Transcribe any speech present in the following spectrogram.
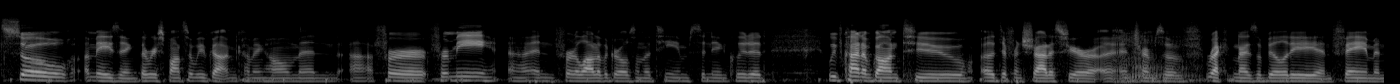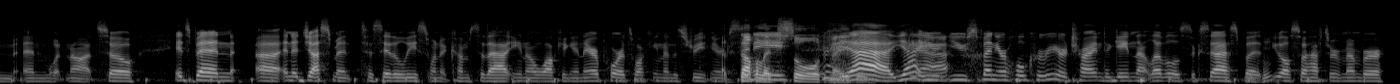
so amazing the response that we've gotten coming home, and uh, for for me uh, and for a lot of the girls on the team, Sydney included, we've kind of gone to a different stratosphere uh, in terms of recognizability and fame and and whatnot. So. It's been uh, an adjustment, to say the least, when it comes to that. You know, walking in airports, walking down the street in New A York City. double-edged sword, maybe. Yeah, yeah, Yeah. You, you spend your whole career trying to gain that level of success, but you also have to remember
